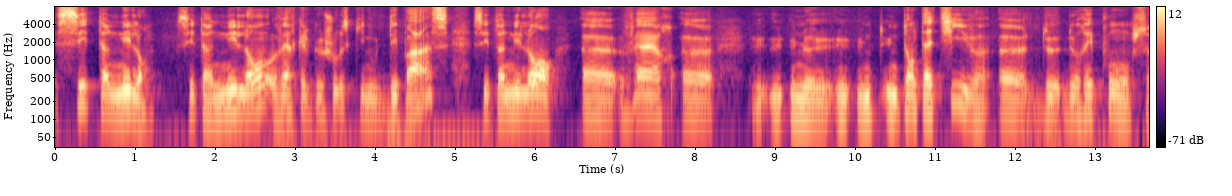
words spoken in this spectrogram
c'est un élan. C'est un élan vers quelque chose qui nous dépasse. C'est un élan euh, vers une, une, tentative de, de, réponse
